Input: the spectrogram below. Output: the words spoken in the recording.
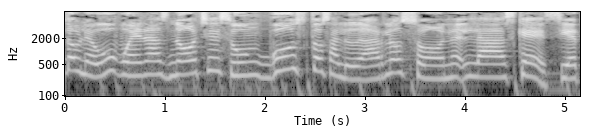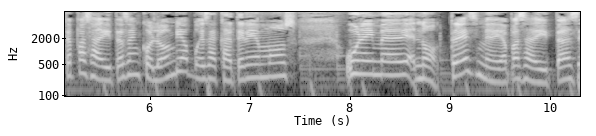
W, buenas noches, un gusto saludarlos. Son las que siete pasaditas en Colombia, pues acá tenemos una y media, no, tres y media pasaditas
